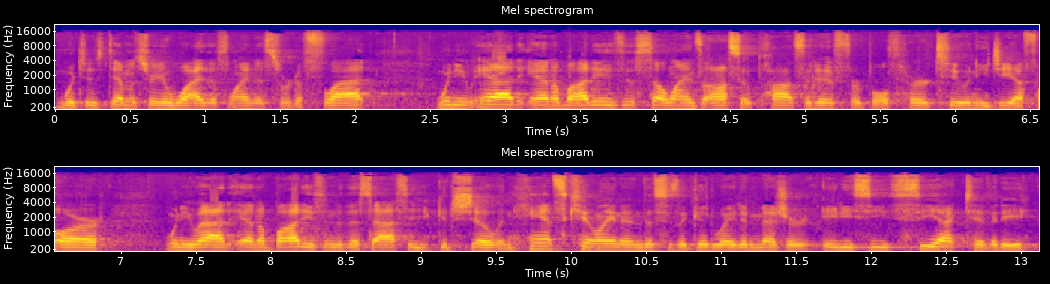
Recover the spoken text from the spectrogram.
which is demonstrated why this line is sort of flat. When you add antibodies, the cell line is also positive for both HER2 and EGFR. When you add antibodies into this assay, you could show enhanced killing, and this is a good way to measure ADCC activity.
